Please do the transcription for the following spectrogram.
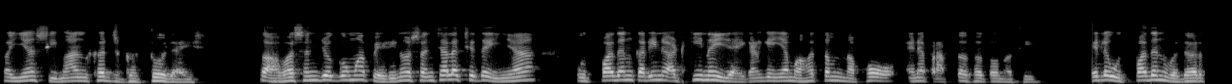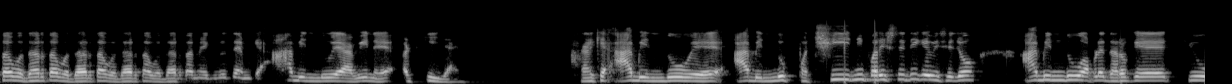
તો અહીંયા સીમાંત ખર્ચ ઘટતો જાય છે. તો આવા સંજોગોમાં પેઢીનો સંચાલક છે તે અહીંયા ઉત્પાદન કરીને અટકી નહીં જાય. કારણ કે અહીંયા મહત્તમ નફો એને પ્રાપ્ત થતો નથી. એટલે ઉત્પાદન વધારતા વધારતા વધારતા વધારતા વધારતા મેં કીધું તેમ કે આ બિંદુએ આવીને અટકી જાય. કારણ કે આ બિંદુએ, આ બિંદુ પછીની પરિસ્થિતિ કેવી છે? જો આ બિંદુ આપણે ધારો કે ક્યુ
